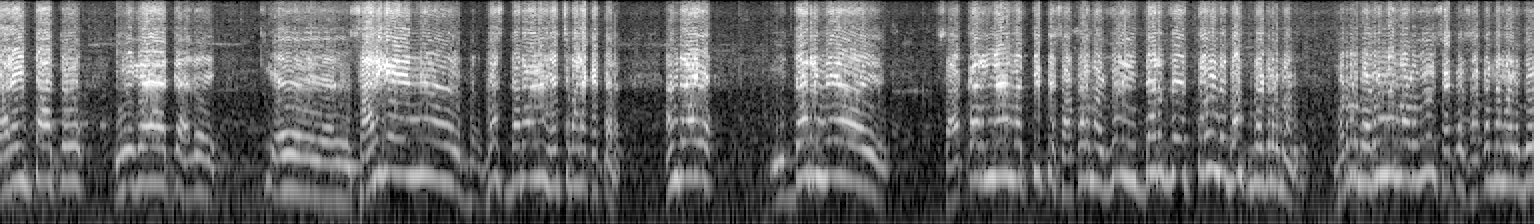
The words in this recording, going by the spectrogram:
ಕರೆಂಟ್ ಆತು ಈಗ ಸಾರಿಗೆಯನ್ನು ಬಸ್ ದರವನ್ನು ಹೆಚ್ಚು ಮಾಡಕತ್ತಾರ. ಅಂದ್ರೆ ಇದ್ದರ ಸಹಕಾರನ ಮತ್ತಿಟ್ಟು ಸಹಕಾರ ಮಾಡುದು ಇದ್ದರದ್ದು ತಗೊಂಡು ಬಂತ್ ಬಡ್ರ್ ಮಾಡುದು. ಬಡ್ರ ಬಡ್ರನ್ನ ಮಾಡುದು ಸಹಕಾರ ಸಹಕಾರ ಮಾಡುದು.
